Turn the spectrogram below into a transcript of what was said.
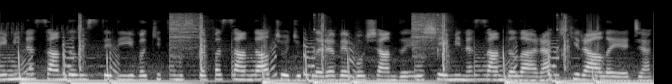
Emine Sandal istediği vakit Mustafa Sandal çocuklara ve boşandığı eşi Emine Sandal'a araç kiralayacak.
